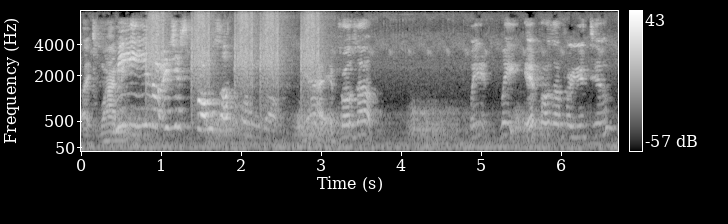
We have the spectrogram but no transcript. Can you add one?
Like why? Me either. It just froze up for me though. Yeah, it froze up. Wait, wait, it froze up for you too?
